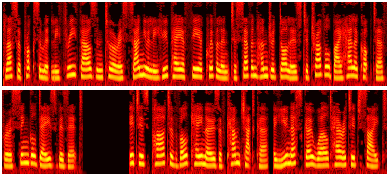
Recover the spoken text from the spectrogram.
plus approximately 3,000 tourists annually who pay a fee equivalent to $700 to travel by helicopter for a single day's visit. It is part of Volcanoes of Kamchatka, a UNESCO World Heritage Site.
